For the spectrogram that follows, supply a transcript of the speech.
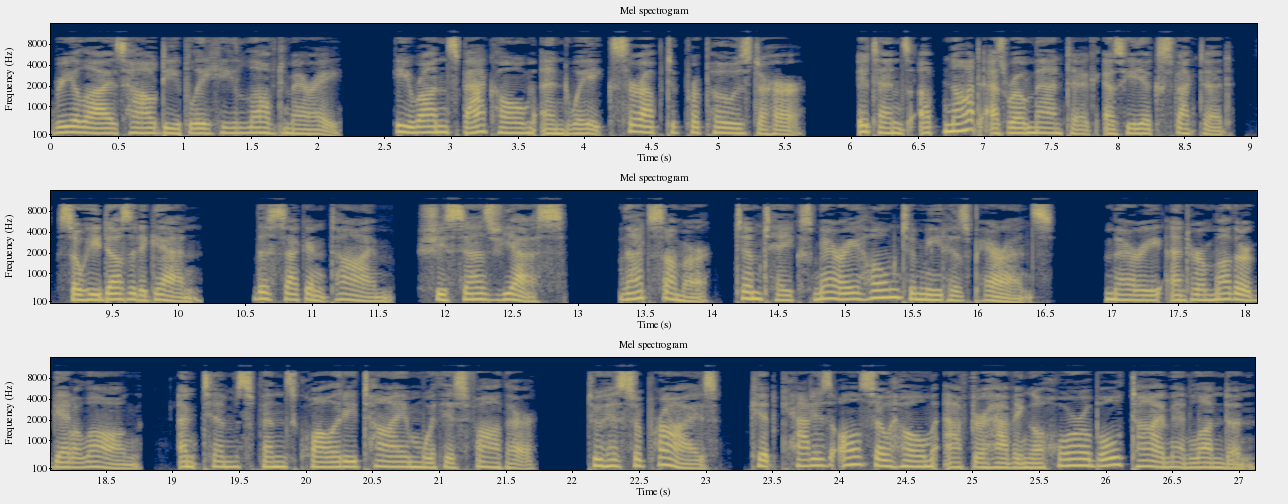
realize how deeply he loved Mary. He runs back home and wakes her up to propose to her. It ends up not as romantic as he expected, so he does it again. The second time, she says yes. That summer, Tim takes Mary home to meet his parents. Mary and her mother get along, and Tim spends quality time with his father. To his surprise, Kit Kat is also home after having a horrible time in London.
